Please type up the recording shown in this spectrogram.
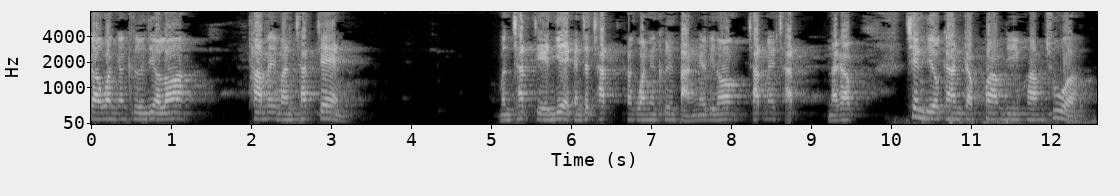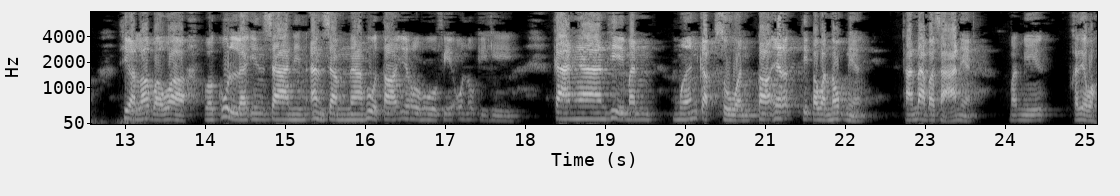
กลางวันกลางคืนที่อัลลอฮ์ทำให้มันชัดแจ้ง มันชัดเจนแยกกันชัดๆกลางวันกลางคืนต่างไงพี่น้อง ชัดไหมชัดนะครับ เช่นเดียวกันกับความดีความชั่ว ที่อัลลอฮ์บอกว่าวกุลละอินซานินอันซัมนาหูตออิรูฮูฟีอุนุกิฮีการงานที่มันเหมือนกับส่วนตอเอที่ปวันนกเนี่ย ทางหน้าภาษาเนี่ย มันมี เขาเรียกว่า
